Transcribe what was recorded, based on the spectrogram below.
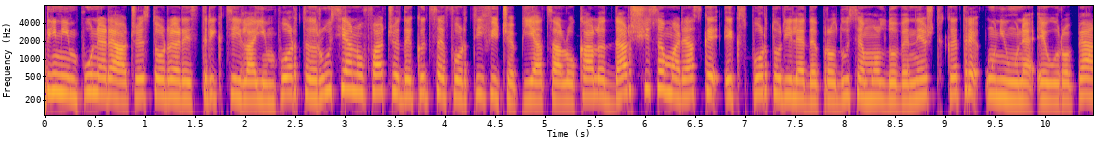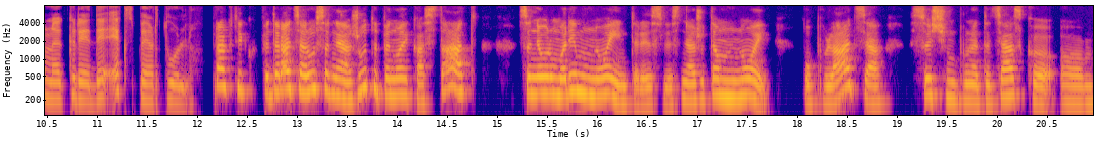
Prin impunerea acestor restricții la import, Rusia nu face decât să fortifice piața locală, dar și să mărească exporturile de produse moldovenești către Uniunea Europeană, crede expertul. Practic, Federația Rusă ne ajută pe noi ca stat să ne urmărim noi interesele, să ne ajutăm noi, populația, să-și îmbunătățească uh,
